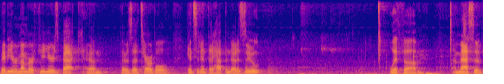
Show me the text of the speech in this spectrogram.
Maybe you remember a few years back, um, there was a terrible incident that happened at a zoo with um, a massive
